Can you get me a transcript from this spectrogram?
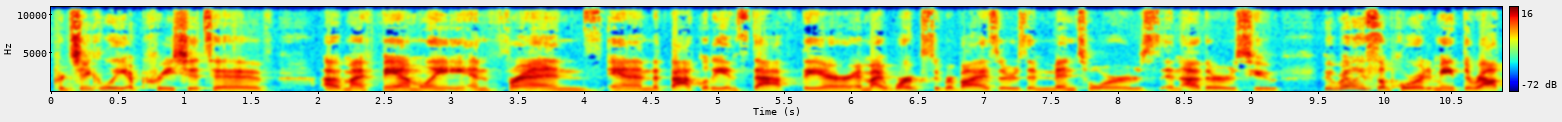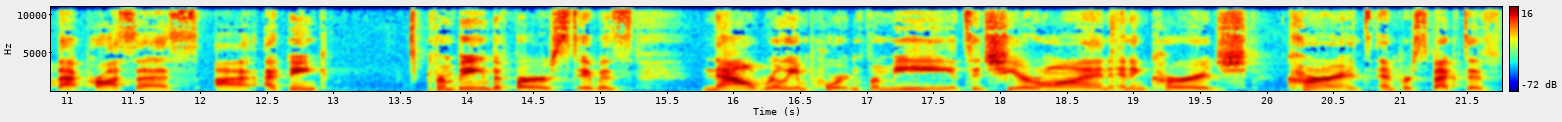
particularly appreciative of my family and friends and the faculty and staff there and my work supervisors and mentors and others who who really supported me throughout that process. Uh, I think from being the first, it was now really important for me to cheer on and encourage current and prospective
